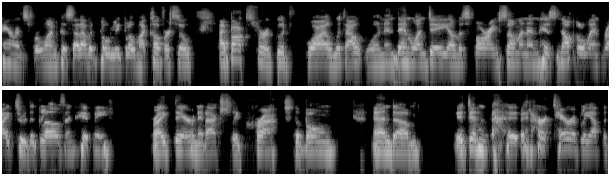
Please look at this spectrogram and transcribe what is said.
parents for one because that would totally blow my cover. So I boxed for a good while without one. And then one day I was sparring someone and his knuckle went right through the glove and hit me right there. And it actually cracked the bone. And um, it didn't, it, hurt terribly at the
